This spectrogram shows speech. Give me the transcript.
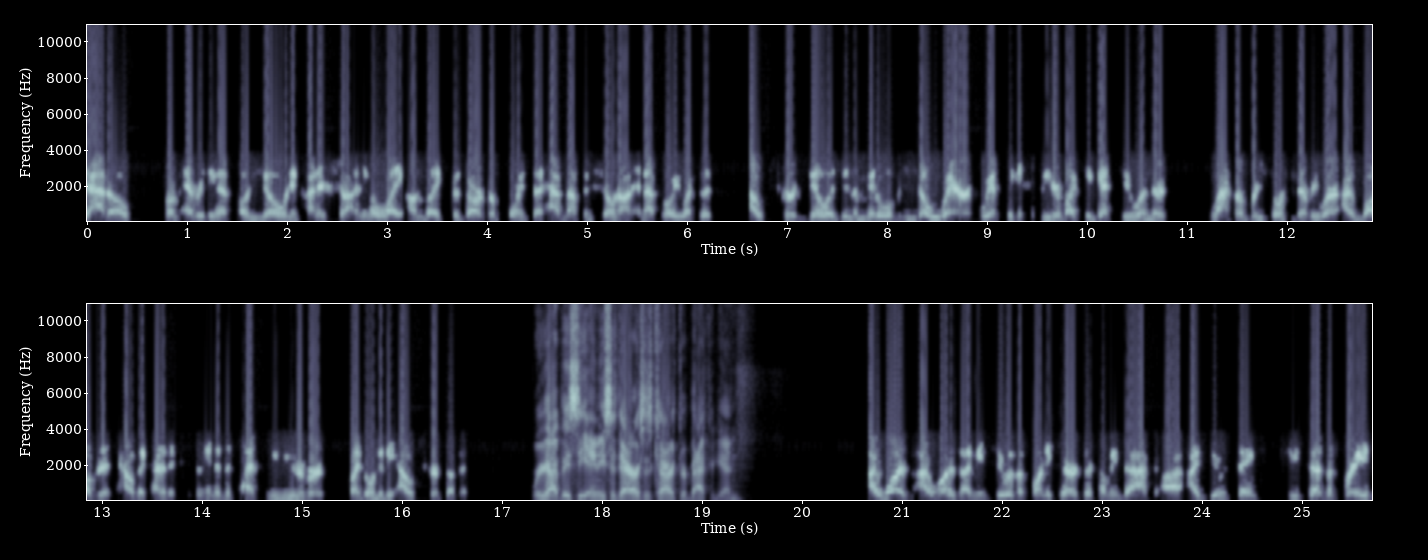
shadow from everything that's unknown and kind of shining a light on like the darker points that have not been shown on. And that's why we went to this outskirt village in the middle of nowhere. We have to take a speeder bike to get to, and there's lack of resources everywhere. I loved it how they kind of expanded the Tatooine universe by going to the outskirts of it. Were you happy to see Amy Sedaris' character back again? I was, I was. I mean, she was a funny character coming back. Uh, I do think she said the phrase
